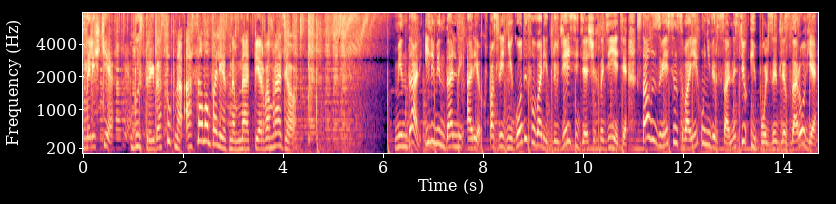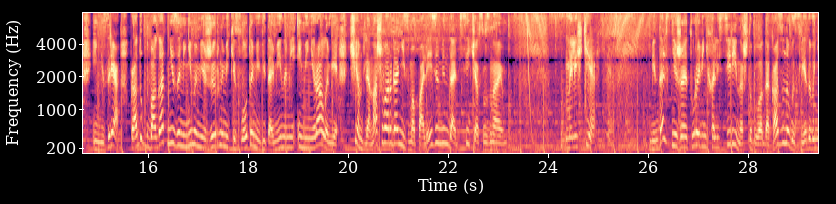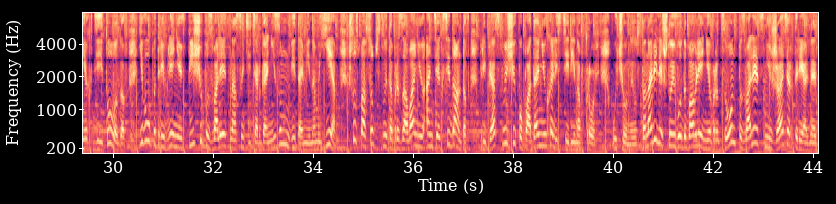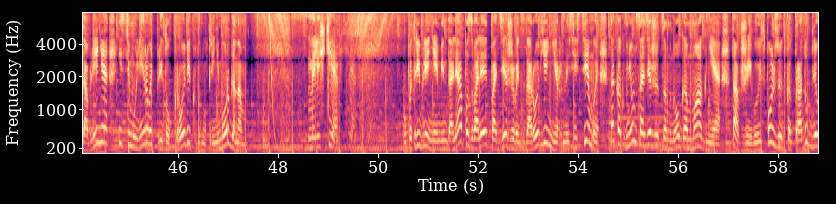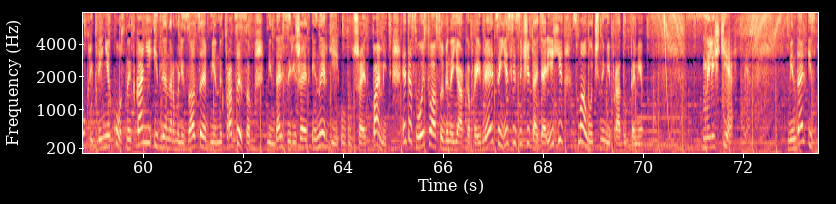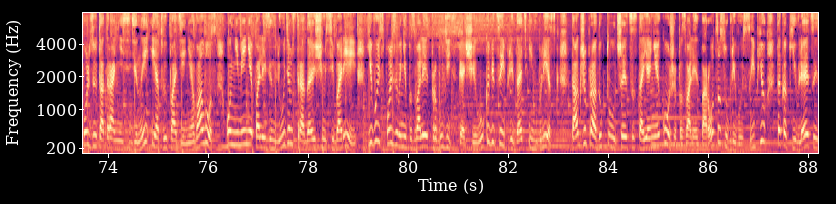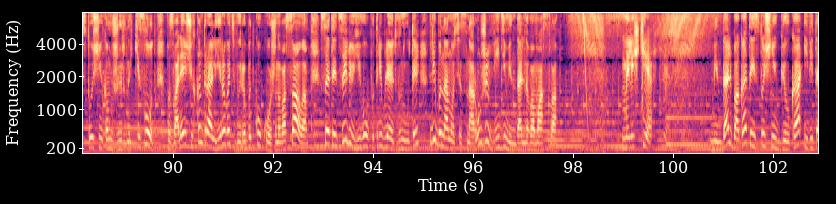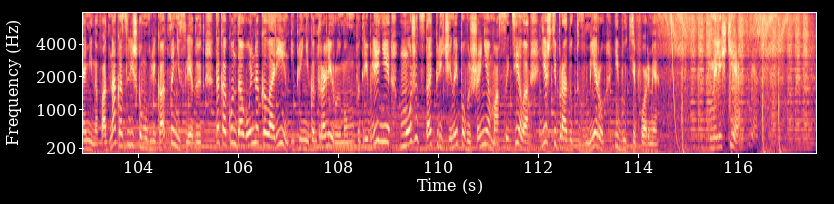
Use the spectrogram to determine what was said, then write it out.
Налегке. Быстро и доступно о самом полезном на Первом радио. Миндаль или миндальный орех в последние годы фаворит людей, сидящих на диете. Стал известен своей универсальностью и пользой для здоровья. И не зря. Продукт богат незаменимыми жирными кислотами, витаминами и минералами. Чем для нашего организма полезен миндаль, сейчас узнаем. Налегке. Миндаль снижает уровень холестерина, что было доказано в исследованиях диетологов. Его употребление в пищу позволяет насытить организм витамином Е, что способствует образованию антиоксидантов, препятствующих попаданию холестерина в кровь. Ученые установили, что его добавление в рацион позволяет снижать артериальное давление и стимулировать приток крови к внутренним органам. Налегке. Употребление миндаля позволяет поддерживать здоровье нервной системы, так как в нем содержится много магния. Также его используют как продукт для укрепления костной ткани и для нормализации обменных процессов. Миндаль заряжает энергией, улучшает память. Это свойство особенно ярко проявляется, если сочетать орехи с молочными продуктами. Налегке. Миндаль используют от ранней седины и от выпадения волос. Он не менее полезен людям, страдающим сибареей. Его использование позволяет пробудить спящие луковицы и придать им блеск. Также продукт улучшает состояние кожи, позволяет бороться с угревой сыпью, так как является источником жирных кислот, позволяющих контролировать выработку кожного сала. С этой целью его употребляют внутрь, либо наносят снаружи в виде миндального масла. Налегке. Миндаль – богатый источник белка и витаминов, однако слишком увлекаться не следует, так как он довольно калориен и при неконтролируемом употреблении может стать причиной повышения массы тела. Ешьте продукт в меру и будьте в форме. Налегке.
